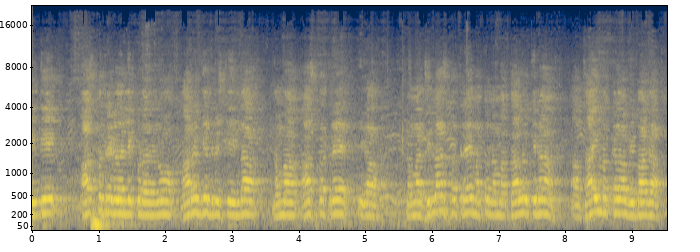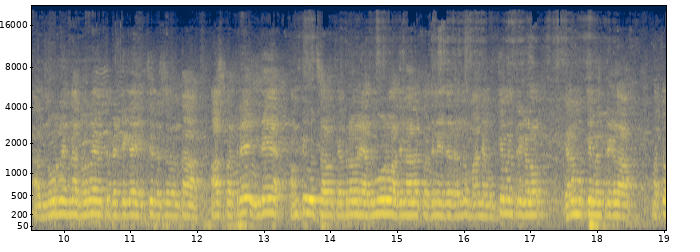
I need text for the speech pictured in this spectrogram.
ರೀತಿ ಆಸ್ಪತ್ರೆಗಳಲ್ಲಿ ಕೂಡ ಆರೋಗ್ಯ ದೃಷ್ಟಿಯಿಂದ ನಮ್ಮ ಆಸ್ಪತ್ರೆ, ಈಗ ನಮ್ಮ ಜಿಲ್ಲಾಸ್ಪತ್ರೆ ಮತ್ತು ನಮ್ಮ ತಾಲೂಕಿನ ತಾಯಿ ಮಕ್ಕಳ ವಿಭಾಗ ನೂರರಿಂದ ನೂರೈವತ್ತು ಬೆಡ್ಗೆ ಹೆಚ್ಚಿರಿಸುವಂಥ ಆಸ್ಪತ್ರೆ. ಇದೇ ಹಂಪಿ ಉತ್ಸವ ಫೆಬ್ರವರಿ ಹದಿಮೂರು, ಹದಿನಾಲ್ಕು, ಹದಿನೈದರಂದು ಮಾನ್ಯ ಮುಖ್ಯಮಂತ್ರಿಗಳು ಜನ ಮುಖ್ಯಮಂತ್ರಿಗಳ ಮತ್ತು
